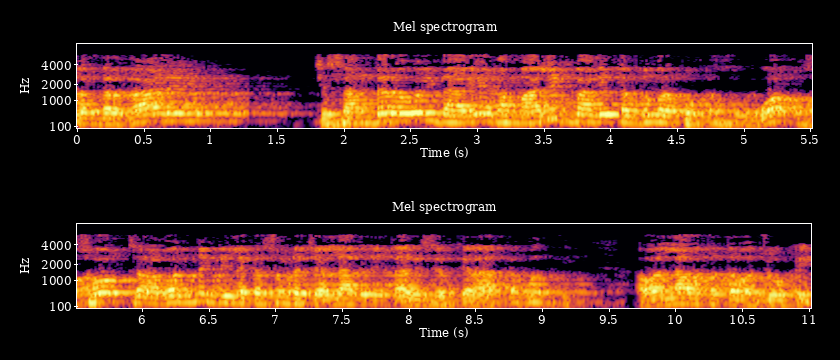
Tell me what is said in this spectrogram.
سندرغاړي چې سندر وای دا غیغه مالک باغې ته دومره په و صوت سره غوږ نه دی لکه څومره چې الله د قاری صاحب قرات ته غوږ دی او الله وتعالى توجه کوي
